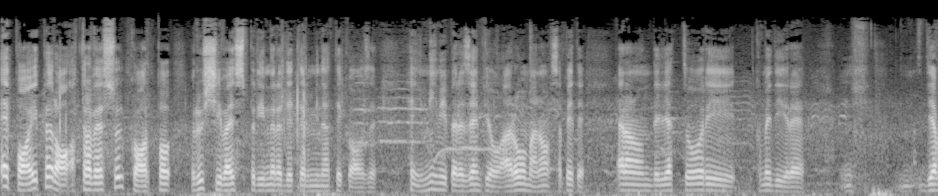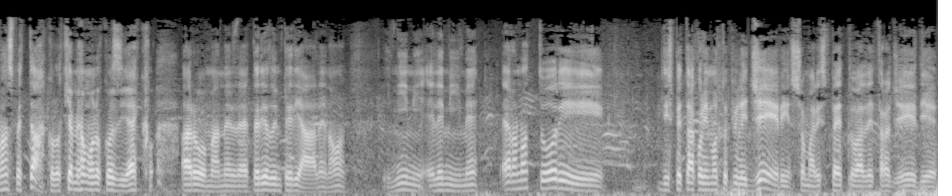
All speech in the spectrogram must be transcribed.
e poi però attraverso il corpo riusciva a esprimere determinate cose. E I mimi per esempio a Roma, no? sapete, erano degli attori, come dire, di avanspettacolo, chiamiamolo così, ecco, a Roma nel periodo imperiale, no? I mimi e le mime, erano attori di spettacoli molto più leggeri, insomma, rispetto alle tragedie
